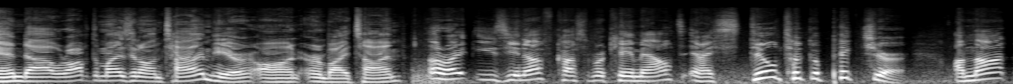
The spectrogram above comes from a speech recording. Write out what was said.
And uh, we're optimizing on time here on Earn by Time. All right, easy enough. Customer came out and I still took a picture. I'm not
